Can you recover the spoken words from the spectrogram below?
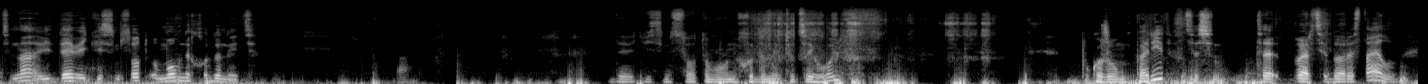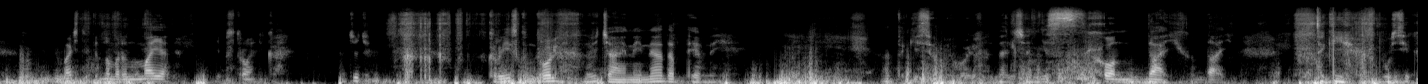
Ціна від 9800 умовних одиниць. Так. 9800 умовних одиниць оцей гольф. Покажу вам перід. Це, це версія до рестайлу. Бачите, під номером немає діпстроніка. Круїз контроль звичайний, не адаптивний. Ось такий сьомий гольф. Далі Ніс Hyundai. Hyundai. Такий бусик.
